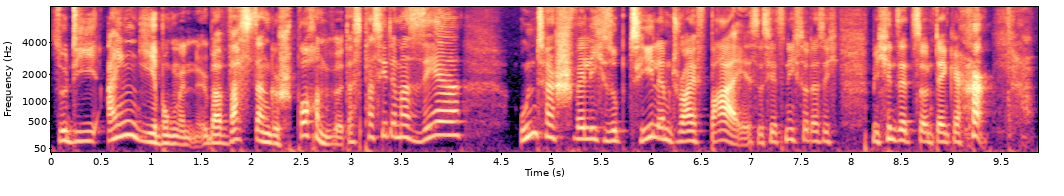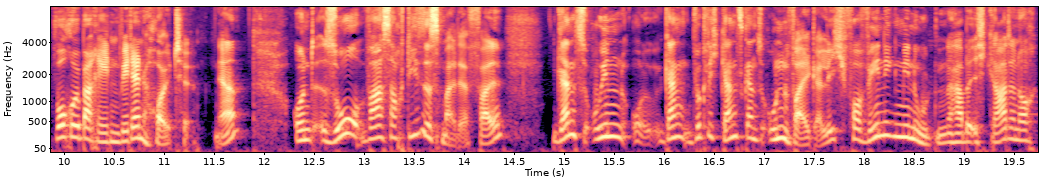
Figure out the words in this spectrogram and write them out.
so die Eingebungen, über was dann gesprochen wird, das passiert immer sehr unterschwellig subtil im Drive-by. Es ist jetzt nicht so, dass ich mich hinsetze und denke, ha, worüber reden wir denn heute? Ja? Und so war es auch dieses Mal der Fall. Ganz un, ganz, wirklich ganz, ganz unweigerlich. Vor wenigen Minuten habe ich gerade noch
